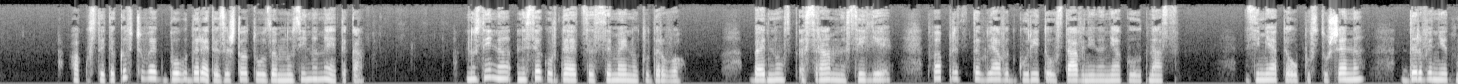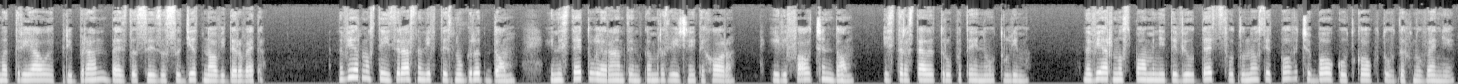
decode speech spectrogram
Ако сте такъв човек, благодарете, защото за мнозина не е така. Мнозина не се гордеят с семейното дърво бедност, срам, насилие. Това представляват горите, оставени на някой от нас. Земята е опустошена, дървеният материал е прибран, без да се засъдят нови дървета. Навярно сте израснали в тесноград дом и не сте толерантен към различните хора. Или фалчен дом и страста да трупата е неотолима. Навярно спомените ви от детството носят повече болка, отколкото вдъхновение.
